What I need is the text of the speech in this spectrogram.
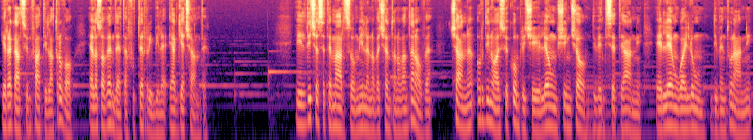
Il ragazzo infatti la trovò e la sua vendetta fu terribile e agghiacciante. Il 17 marzo 1999 Chan ordinò ai suoi complici Leon Shin-cho di 27 anni e Leon Wailun di 21 anni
